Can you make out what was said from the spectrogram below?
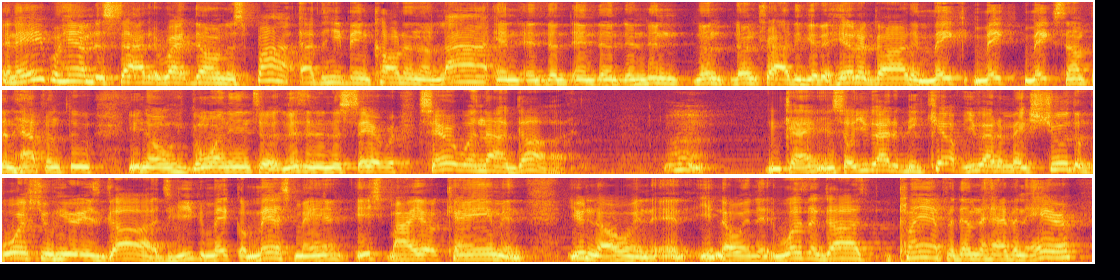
And Abraham decided right there on the spot after he'd been caught in a lie and and then and then and then, then, then tried to get ahead of God and make make make something happen through you know going into listening to Sarah. Sarah was not God. Mm. Okay, and so you got to be careful. You got to make sure the voice you hear is God's. You can make a mess, man. Ishmael came, and you know, and, and you know, and it wasn't God's plan for them to have an heir.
